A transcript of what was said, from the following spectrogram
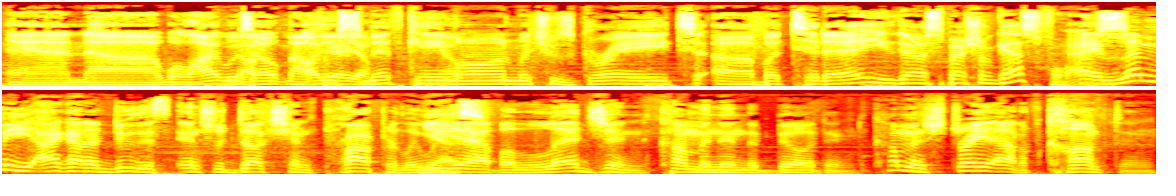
And, uh, well, I was No. out. Malcolm Oh, yeah, yeah. Smith came Yep. on, which was great. Uh, but today you got a special guest for Hey, us. let me. I got to do this introduction properly. We have a legend coming in the building, coming straight out of Compton,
